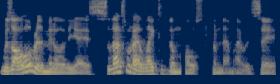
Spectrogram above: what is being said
was all over the middle of the ice. So that's what I liked the most from them, I would say.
